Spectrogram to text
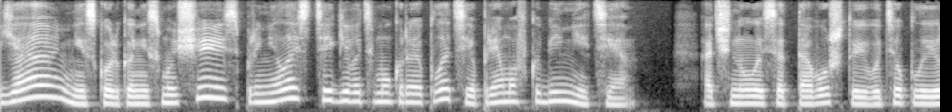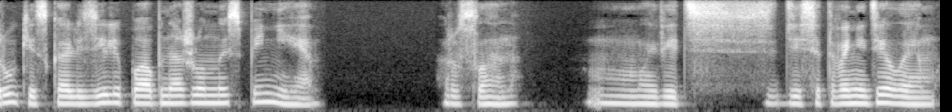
Я, нисколько не смущаясь, принялась стягивать мокрое платье прямо в кабинете. Очнулась от того, что его теплые руки скользили по обнаженной спине. «Руслан, «Мы ведь здесь этого не делаем».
